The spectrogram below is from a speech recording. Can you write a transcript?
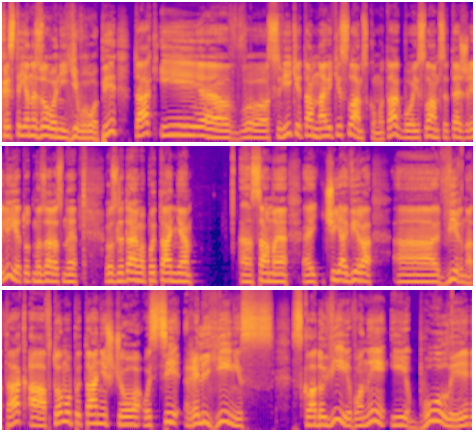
християнізованій Європі, так і е, в світі, там навіть ісламському, так, бо іслам це теж релігія. Тут ми зараз не розглядаємо питання. е, Саме е, чия віра вірна, так? А в тому питанні, що ось ці релігійні складові, вони і були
